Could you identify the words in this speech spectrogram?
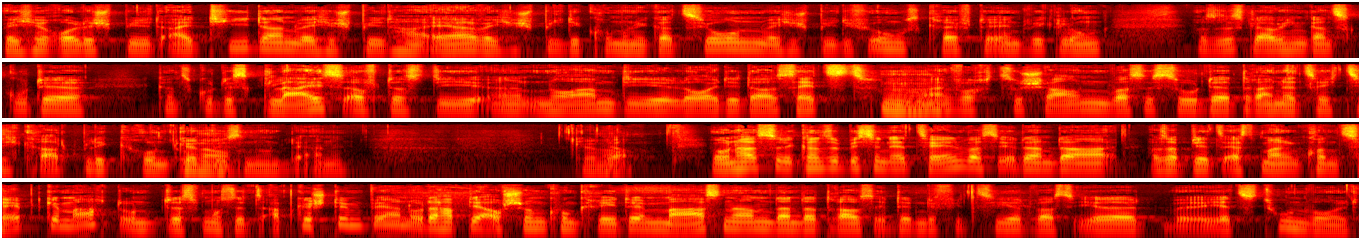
welche Rolle spielt IT dann, welche spielt HR, welche spielt die Kommunikation, welche spielt die Führungskräfteentwicklung. Also das ist, glaube ich, ein ganz guter ganz gutes Gleis, auf das die äh, Norm die Leute da setzt. Mhm. Einfach zu schauen, was ist so der 360-Grad-Blick rund genau. um Wissen und Lernen. Genau. Ja. Und hast du, kannst du ein bisschen erzählen, was ihr dann da, also habt ihr jetzt erstmal ein Konzept gemacht und das muss jetzt abgestimmt werden oder habt ihr auch schon konkrete Maßnahmen dann daraus identifiziert, was ihr äh, jetzt tun wollt?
